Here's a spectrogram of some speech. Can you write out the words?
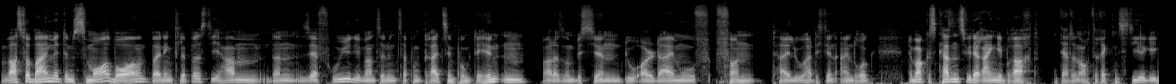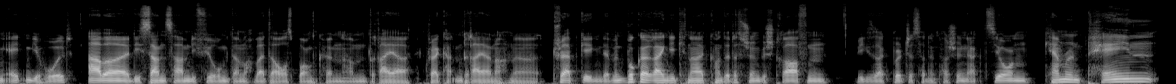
war es vorbei mit dem Small Ball bei den Clippers. Die haben dann sehr früh, die waren zu dem Zeitpunkt 13 Punkte hinten. War da so ein bisschen Do-or-Die-Move von Tai Lu, hatte ich den Eindruck. Der Marcus Cousins wieder reingebracht. Der hat dann auch direkt einen Stil gegen Aiton geholt. Aber die Suns haben die Führung dann noch weiter ausbauen können, haben Dreier, Craig hat einen Dreier nach einer Trap gegen Devin Booker reingeknallt, konnte das schön bestrafen. Wie gesagt, Bridges hat ein paar schöne Aktionen. Cameron Payne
